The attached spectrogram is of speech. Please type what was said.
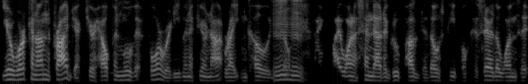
You're working on the project. You're helping move it forward, even if you're not writing code. Mm-hmm. So I, I want to send out a group hug to those people because they're the ones that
